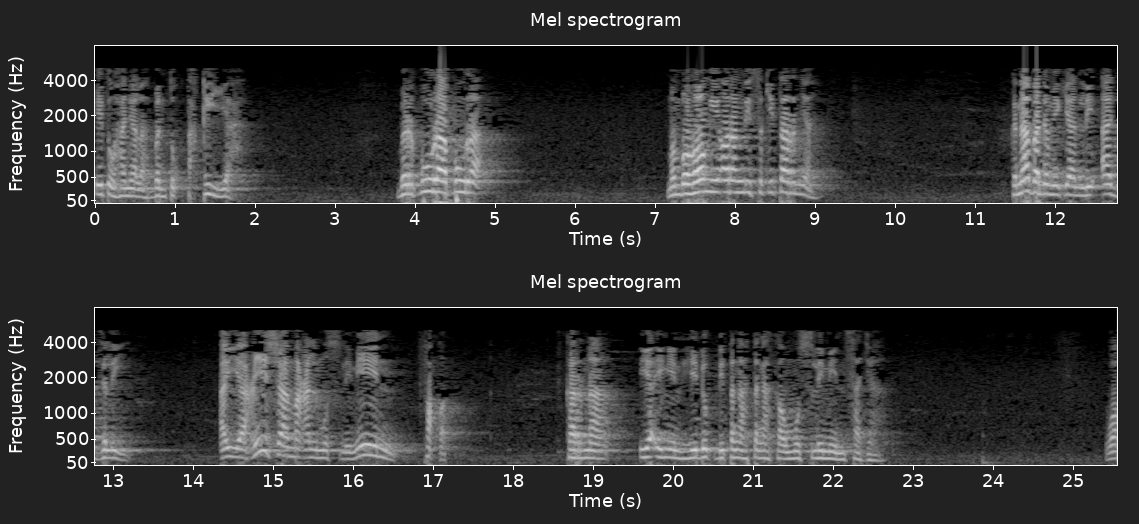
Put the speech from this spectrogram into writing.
itu hanyalah bentuk takiyah. Berpura-pura membohongi orang di sekitarnya. Kenapa demikian? Li ajli ayya'isha ma'al muslimin faqat. Karena ia ingin hidup di tengah-tengah kaum muslimin saja. Wa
